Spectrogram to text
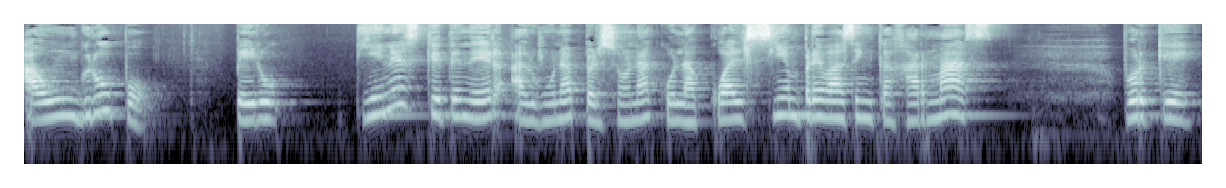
a un grupo, pero tienes que tener alguna persona con la cual siempre vas a encajar más, porque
